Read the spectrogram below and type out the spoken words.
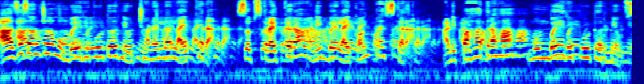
आजच आमच्या मुंबई रिपोर्टर न्यूज चॅनलला लाईक करा सबस्क्राईब करा आणि बेल आयकॉन प्रेस करा. आणि पाहत रहा मुंबई रिपोर्टर न्यूज.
